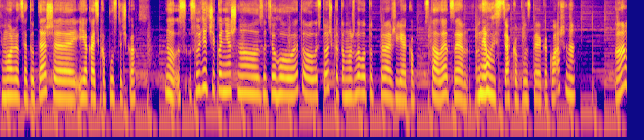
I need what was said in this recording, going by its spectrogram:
чи може це тут теж е, якась капусточка. Ну, судячи, звісно, з цього етого листочка, то можливо тут теж є капуста, але це не ось ця капуста, яка квашена. А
